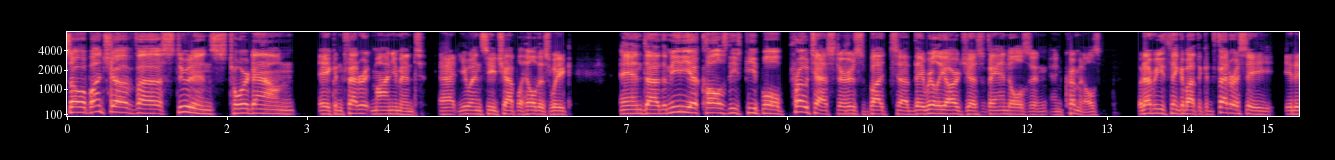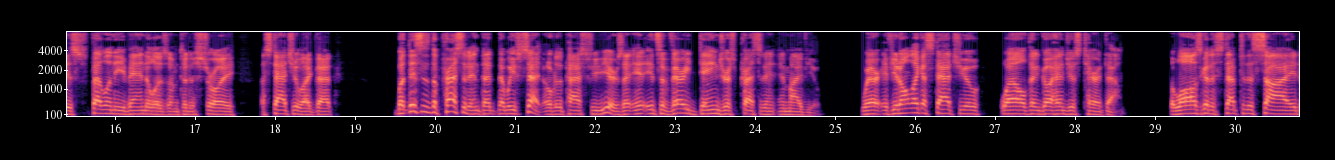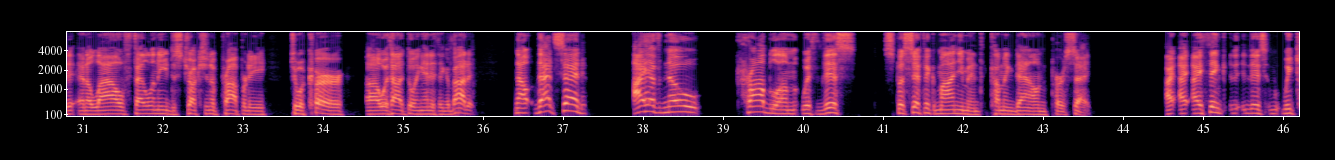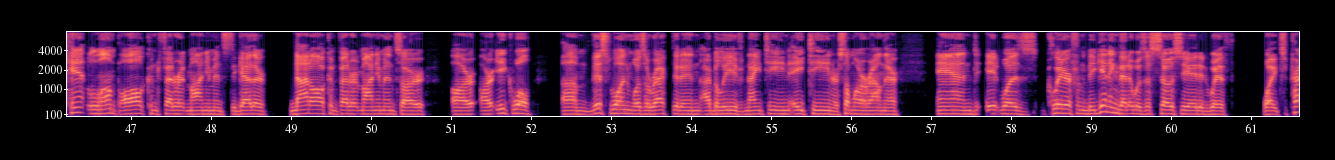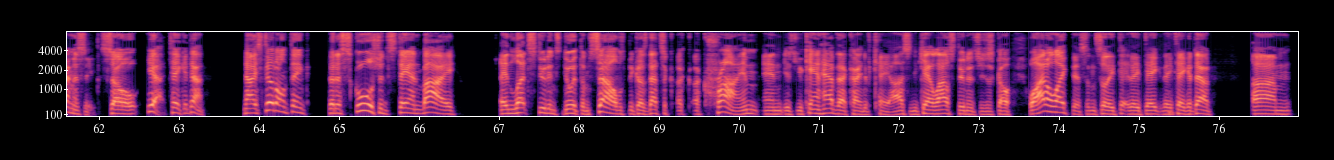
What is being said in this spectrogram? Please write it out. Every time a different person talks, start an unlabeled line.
So, a bunch of uh, students tore down a Confederate monument at UNC Chapel Hill this week. And uh, the media calls these people protesters, but uh, they really are just vandals and, and criminals. Whatever you think about the Confederacy, it is felony vandalism to destroy a statue like that. But this is the precedent that, that we've set over the past few years. It, it's a very dangerous precedent, in my view, where if you don't like a statue, well, then go ahead and just tear it down. The law is going to step to the side and allow felony destruction of property to occur uh, without doing anything about it. Now, that said, I have no problem with this specific monument coming down per se. I, I, I think this we can't lump all Confederate monuments together. Not all Confederate monuments are are are equal. Um, this one was erected in, I believe, 1918 or somewhere around there, and it was clear from the beginning that it was associated with white supremacy. So, yeah, take it down. Now, I still don't think that a school should stand by and let students do it themselves because that's a, a, a crime and you can't have that kind of chaos and you can't allow students to just go well i don't like this and so they, t- they take they take it down um,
